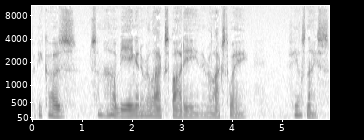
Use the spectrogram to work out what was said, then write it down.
but because somehow being in a relaxed body, in a relaxed way, feels nice.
